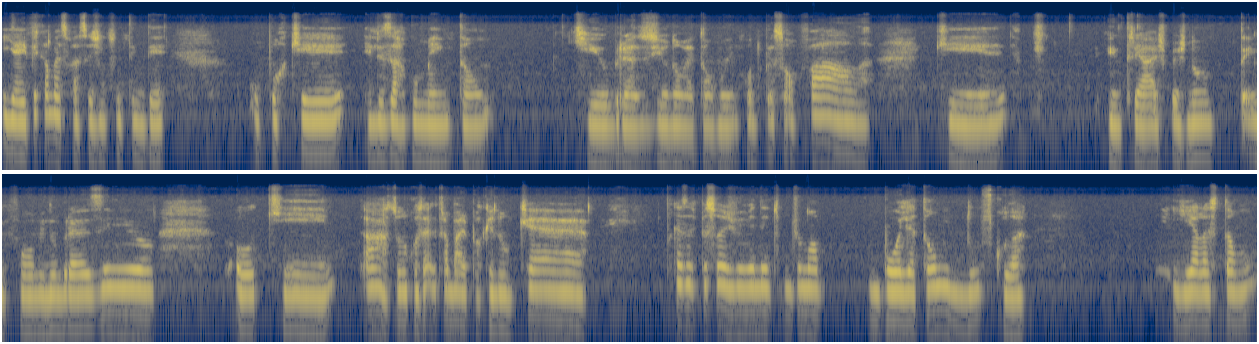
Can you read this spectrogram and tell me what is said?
E aí fica mais fácil a gente entender o porquê eles argumentam que o Brasil não é tão ruim quanto o pessoal fala, que, entre aspas, não tem fome no Brasil, ou que, ah, tu não consegue trabalhar porque não quer. Porque essas pessoas vivem dentro de uma bolha tão minúscula e elas estão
